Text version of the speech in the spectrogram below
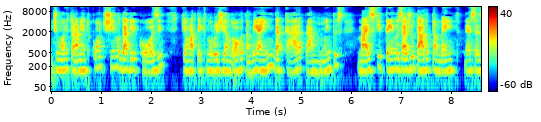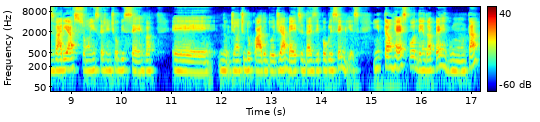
de monitoramento contínuo da glicose, que é uma tecnologia nova também ainda cara para muitos, mas que tem nos ajudado também nessas variações que a gente observa é, no, diante do quadro do diabetes e das hipoglicemias. Então, respondendo à pergunta,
